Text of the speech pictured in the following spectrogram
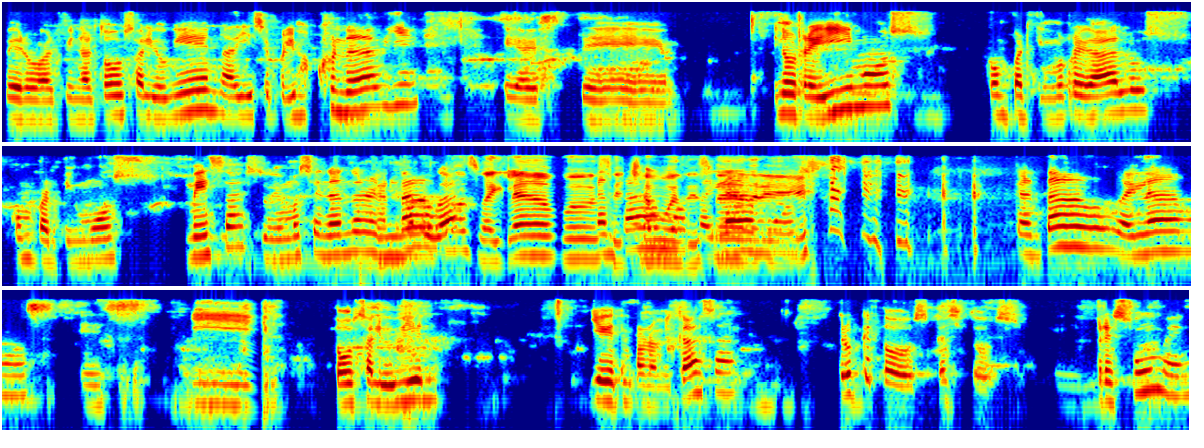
pero al final todo salió bien, nadie se peleó con nadie, este, y nos reímos, compartimos regalos, compartimos mesa, estuvimos cenando en el mismo lugar, Cantamos, bailamos, echamos Cantamos, desmadre. bailamos. cantamos, bailamos, es- y todo salió bien. Llegué temprano a mi casa, creo que todos, casi todos. En resumen,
